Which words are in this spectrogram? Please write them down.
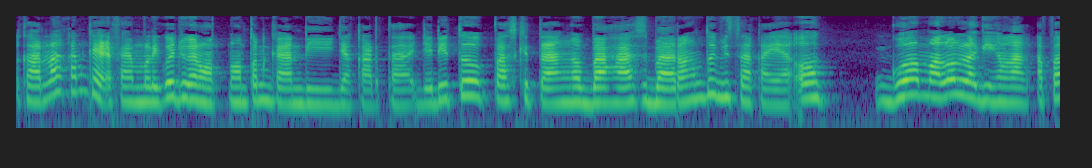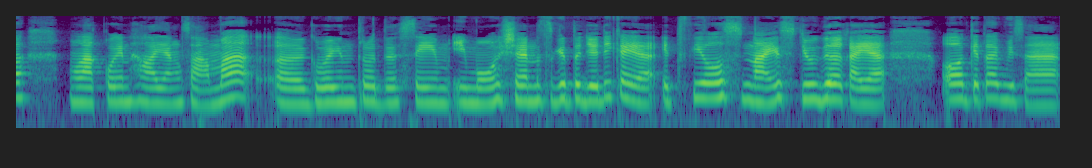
karena kan kayak family gue juga nonton kan di Jakarta. Jadi tuh pas kita ngebahas bareng tuh bisa kayak oh gue malu lagi ngelak apa ngelakuin hal yang sama uh, going through the same emotions gitu. Jadi kayak it feels nice juga kayak oh kita bisa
